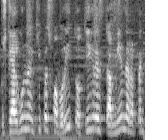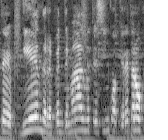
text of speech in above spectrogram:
pues que algún equipo es favorito. Tigres también de repente bien, de repente mal, mete 5 a Querétaro,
